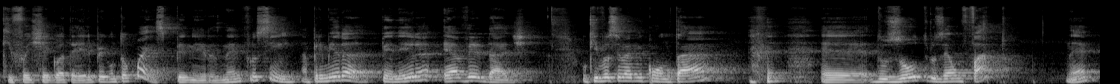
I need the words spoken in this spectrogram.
que foi chegou até ele perguntou quais peneiras. Né? Ele falou: Sim, a primeira peneira é a verdade. O que você vai me contar é, dos outros é um fato, né?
